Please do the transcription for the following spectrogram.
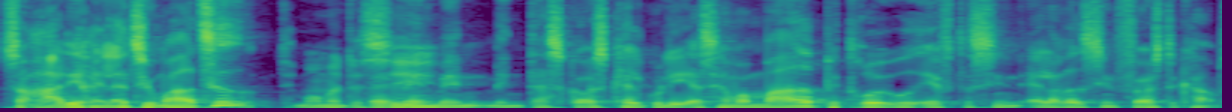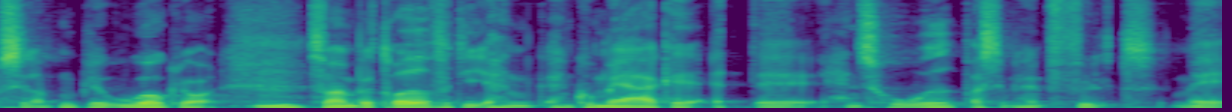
så har de relativt meget tid. Det må man da Men, sige. men, men, men der skal også kalkuleres. Han var meget bedrøvet efter sin, allerede sin første kamp, selvom den blev uafgjort. Mm. Så var han bedrøvet, fordi han, han kunne mærke, at øh, hans hoved var simpelthen fyldt med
